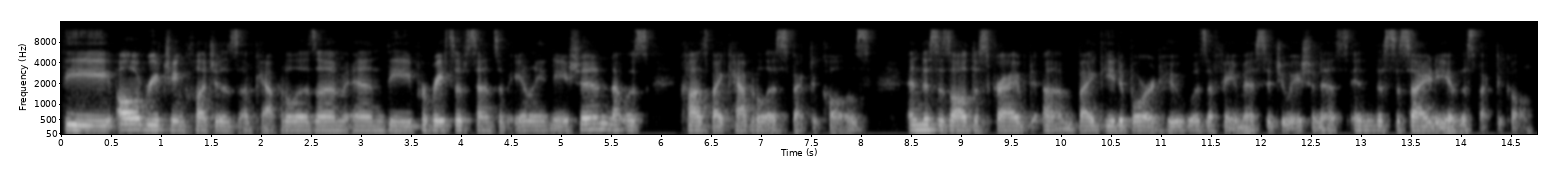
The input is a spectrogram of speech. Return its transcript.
the all reaching clutches of capitalism and the pervasive sense of alienation that was caused by capitalist spectacles. And this is all described um, by Guy Debord, who was a famous situationist in the Society of the Spectacle.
